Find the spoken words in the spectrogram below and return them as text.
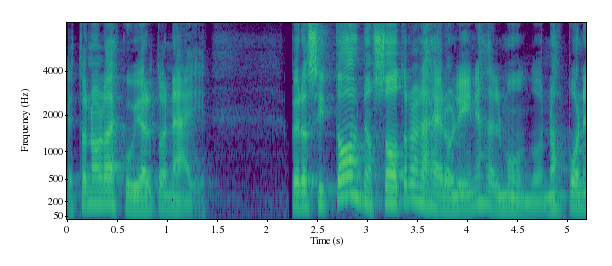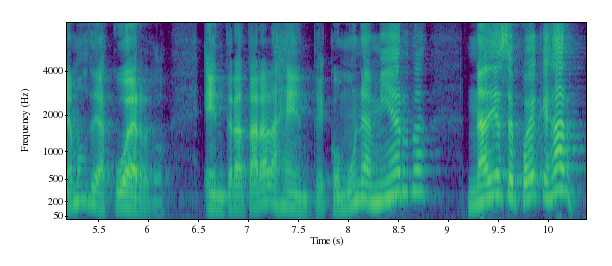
esto no lo ha descubierto nadie. Pero si todos nosotros, las aerolíneas del mundo, nos ponemos de acuerdo en tratar a la gente como una mierda, nadie se puede quejar.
